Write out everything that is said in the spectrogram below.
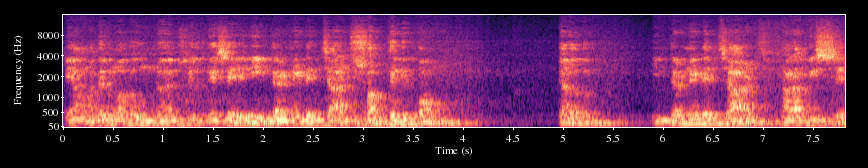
এই আমাদের মতো উন্নয়নশীল দেশে ইন্টারনেটের চার্জ সব থেকে কম। জানো তো, ইন্টারনেটের চার্জ সারা বিশ্বে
